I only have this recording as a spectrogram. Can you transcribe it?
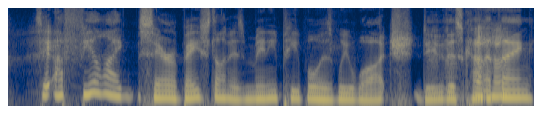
See, I feel like Sarah, based on as many people as we watch do this kind of uh-huh. thing,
